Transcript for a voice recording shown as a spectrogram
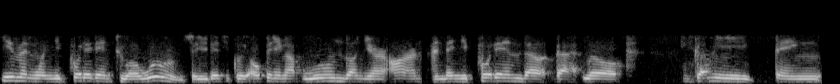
human when you put it into a wound. So you're basically opening up wounds on your arm, and then you put in the that little gummy thing,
